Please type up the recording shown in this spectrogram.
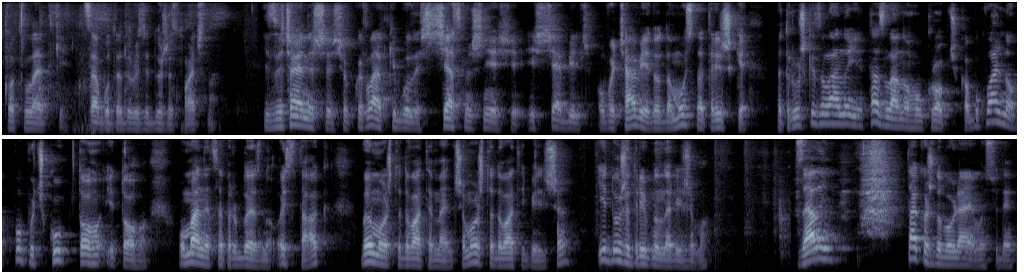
котлетки. Це буде, друзі, дуже смачно. І, звичайно, ще, щоб котлетки були ще смачніші і ще більш овочеві, додамо сюди трішки петрушки зеленої та зеленого укропчика. Буквально по пучку того і того. У мене це приблизно ось так. Ви можете давати менше, можете давати більше. І дуже дрібно наріжемо. Зелень також додаємо сюди.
